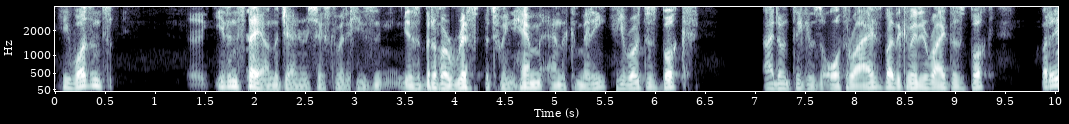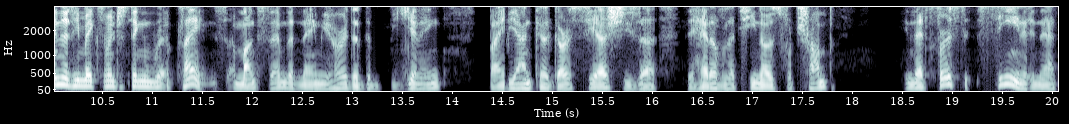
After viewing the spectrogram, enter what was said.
He wasn't, uh, he didn't stay on the January 6th committee. He's, there's a bit of a rift between him and the committee. He wrote this book. I don't think it was authorized by the committee to write this book, but in it, he makes some interesting claims. Amongst them, the name you heard at the beginning by Bianca Gracia. She's uh, the head of Latinos for Trump. In that first scene in that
